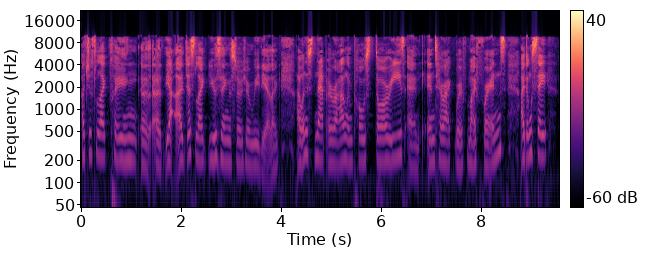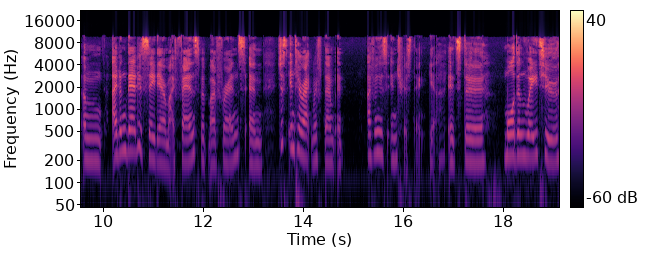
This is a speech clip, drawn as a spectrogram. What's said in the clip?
I just like playing, uh, uh, yeah, I just like using social media. Like, I want to snap around and post stories and interact with my friends. I don't say, um, I don't dare to say they are my fans, but my friends and just interact with them. It, I think it's interesting. Yeah. It's the modern way to,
